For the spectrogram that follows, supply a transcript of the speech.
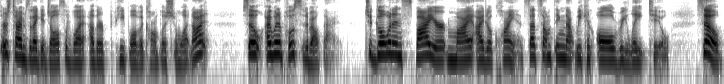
There's times that I get jealous of what other people have accomplished and whatnot. So I went and posted about that to go and inspire my ideal clients. That's something that we can all relate to. So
